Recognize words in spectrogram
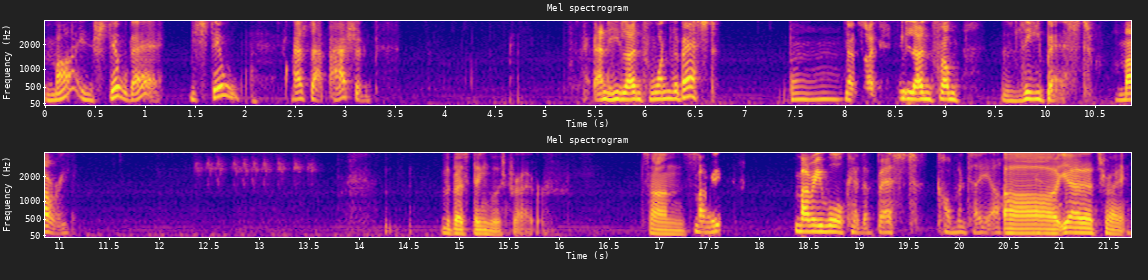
Martin's still there. He still has that passion. And he learned from one of the best. That's like he learned from the best, Murray. the best English driver. Sans. Murray Murray Walker, the best commentator. Uh, yeah, that's right.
